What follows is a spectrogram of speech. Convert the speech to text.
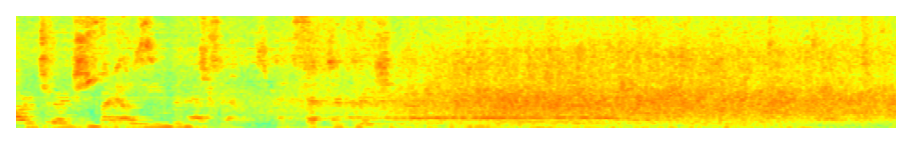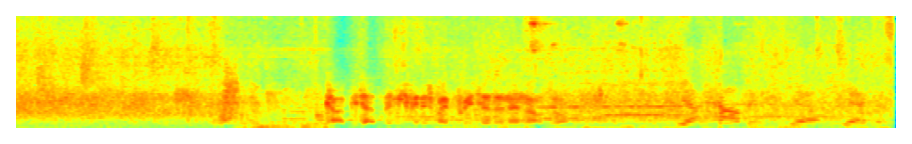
Art direction by Aline Vanessa, and set decoration by Copy that. Let me finish my preset and then I'll go. Yeah, copy. Yeah, yeah, because.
